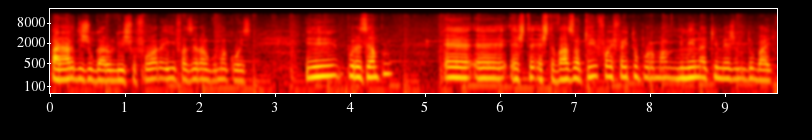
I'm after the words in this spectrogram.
parar de jogar o lixo fora e fazer alguma coisa. E, por exemplo, é, é, este, este vaso aqui foi feito por uma menina aqui mesmo do bairro.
